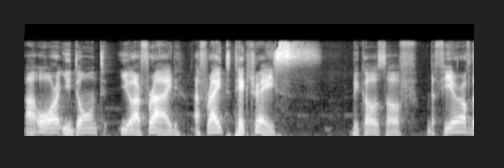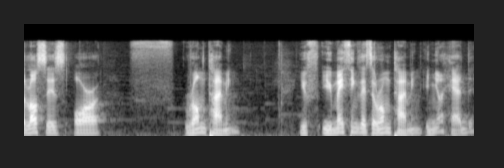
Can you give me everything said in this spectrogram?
Uh, or you don't you are afraid afraid to take trades because of the fear of the losses or wrong timing. You you may think that's the wrong timing in your head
